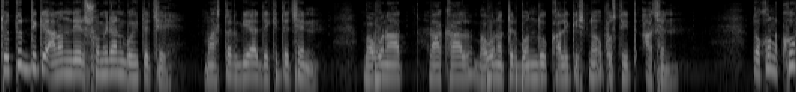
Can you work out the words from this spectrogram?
চতুর্দিকে আনন্দের সমীরণ বহিতেছে। মাস্টার গিয়া দেখিতেছেন, ভবনাথ, রাখাল, ভবনাথের বন্ধু কালীকৃষ্ণ উপস্থিত আছেন। তখন খুব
